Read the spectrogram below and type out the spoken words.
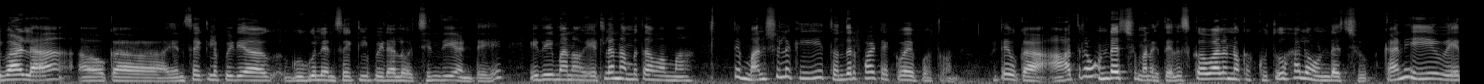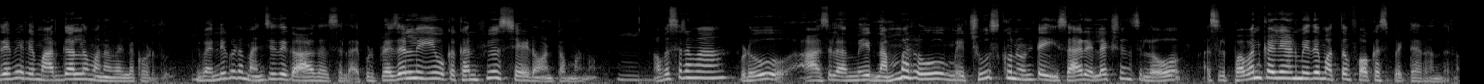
ఇవాళ ఒక ఎన్సైక్లోపీడియా గూగుల్ ఎన్సైక్లోపీడియాలో వచ్చింది అంటే ఇది మనం ఎట్లా నమ్ముతామమ్మా? అంటే మనుషులకి తొందరపాటు ఎక్కువైపోతుంది. అంటే ఒక ఆత్రం ఉండొచ్చు మనకు తెలుసుకోవాలని ఒక కుతూహలం ఉండొచ్చు కానీ వేరే వేరే మార్గాల్లో మనం వెళ్ళకూడదు. ఇవన్నీ కూడా మంచిది కాదు అసలు. ఇప్పుడు ప్రజల్ని ఒక కన్ఫ్యూజ్ చేయడం అంటాం మనం. అవసరమా? ఇప్పుడు అసలు మీరు నమ్మరు మీరు చూసుకుని ఉంటే ఈసారి ఎలక్షన్స్లో అసలు పవన్ కళ్యాణ్ మీదే మొత్తం ఫోకస్ పెట్టారు అందరూ.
